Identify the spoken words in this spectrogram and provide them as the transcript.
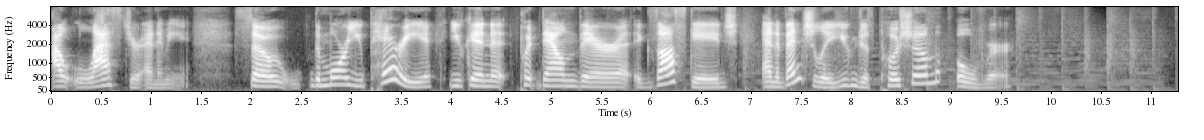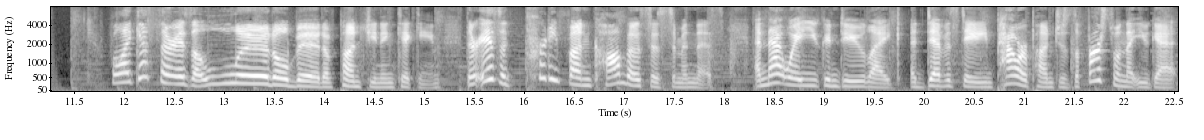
outlast your enemy. So the more you parry, you can put down their exhaust gauge, and eventually you can just push them over. Well, I guess there is a little bit of punching and kicking. There is a pretty fun combo system in this, and that way you can do like a devastating power punch is the first one that you get.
